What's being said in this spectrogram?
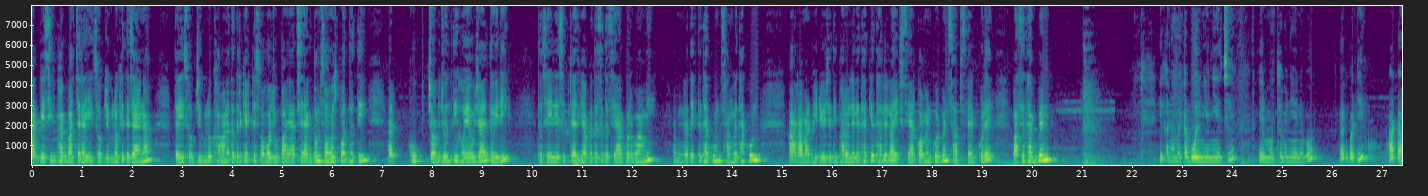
আর বেশিরভাগ বাচ্চারাই এই সবজিগুলো খেতে চায় না। তো এই সবজিগুলো খাওয়ানো তাদেরকে একটা সহজ উপায় আছে, একদম সহজ পদ্ধতি আর খুব চটজলদি হয়েও যায় তৈরি। তো সেই রেসিপিটা আজকে আপনাদের সাথে শেয়ার করব আমি। আপনারা দেখতে থাকুন, সঙ্গে থাকুন। আর আমার ভিডিও যদি ভালো লেগে থাকে তাহলে লাইক শেয়ার কমেন্ট করবেন সাবস্ক্রাইব করে পাশে থাকবেন। এখানে আমি একটা বোল নিয়ে নিয়েছি। এর মধ্যে আমি নিয়ে নেব। এক বাটি আটা।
